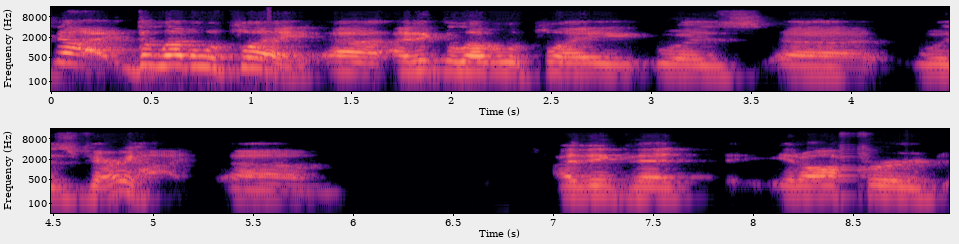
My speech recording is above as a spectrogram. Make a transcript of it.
no, the level of play. Uh, I think the level of play was uh, was very high. Um, I think that it offered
